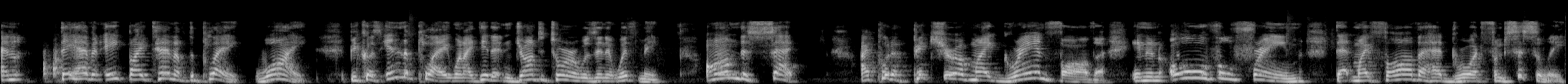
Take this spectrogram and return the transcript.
And they have an 8 by 10 of the play. Why? Because in the play, when I did it, and John Turturro was in it with me, on the set, I put a picture of my grandfather in an oval frame that my father had brought from Sicily.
